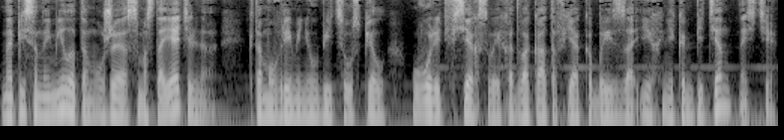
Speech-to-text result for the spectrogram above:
написанной Милотом уже самостоятельно, к тому времени убийца успел уволить всех своих адвокатов якобы из-за их некомпетентности,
